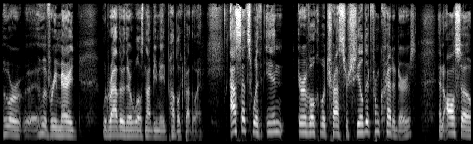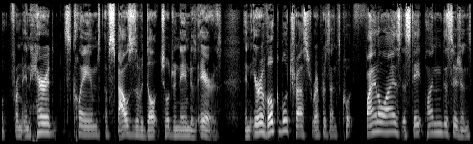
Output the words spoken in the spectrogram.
who are who have remarried would rather their wills not be made public. By the way, assets within irrevocable trusts are shielded from creditors and also from inheritance claims of spouses of adult children named as heirs. An irrevocable trust represents, quote, finalized estate planning decisions,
